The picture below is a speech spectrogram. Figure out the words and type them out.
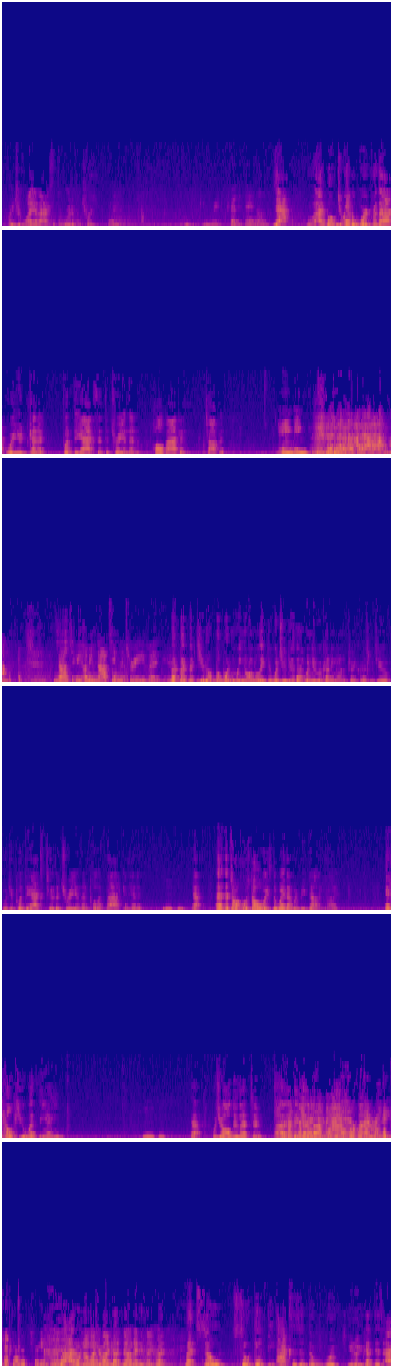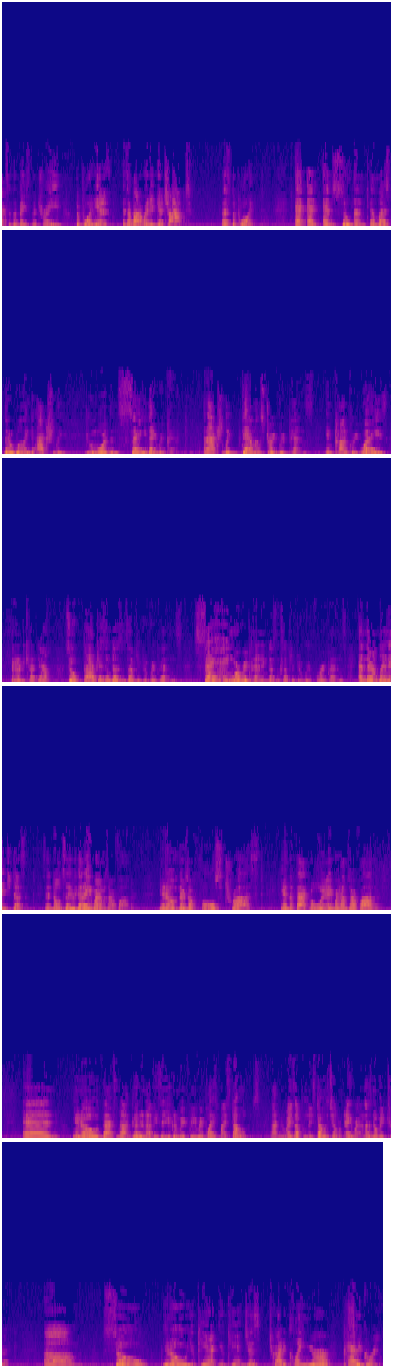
Why would you lay an axe at the root of a tree? Getting ready to cut it down. Yeah. I, well, do we have a word for that where you'd kind of put the axe at the tree and then haul back and chop it? Aiming? Not, I mean, notching the tree, but But but but you know, but wouldn't we normally do? Would you do that when you were cutting down a tree, Chris? Would you would you put the axe to the tree and then pull it back and hit it? hmm Yeah, uh, that's almost always the way that would be done, right? It helps you with the aim. hmm Yeah, would you all do that too? I I think that'd be the normal thing. whenever I cut down a tree. I don't know much about cutting down anything, but but so so if the axe is at the root, you know, you got this axe at the base of the tree. The point is, it's about ready to get chopped. That's the point. And and, and so un, unless they're willing to actually do more than say they repent and actually demonstrate repentance in concrete ways, they're going to be cut down. So baptism doesn't substitute repentance. Saying we're repenting doesn't substitute re- repentance, and their lineage doesn't. Said, don't say we got Abraham as our father. You know, there's a false trust in the fact, well, Abraham's our father, and you know that's not good enough. He said you can re- be replaced by stones. I can raise up from these stones children of Abraham. That's no big trick. Um, so you know you can't you can't just try to claim your pedigree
